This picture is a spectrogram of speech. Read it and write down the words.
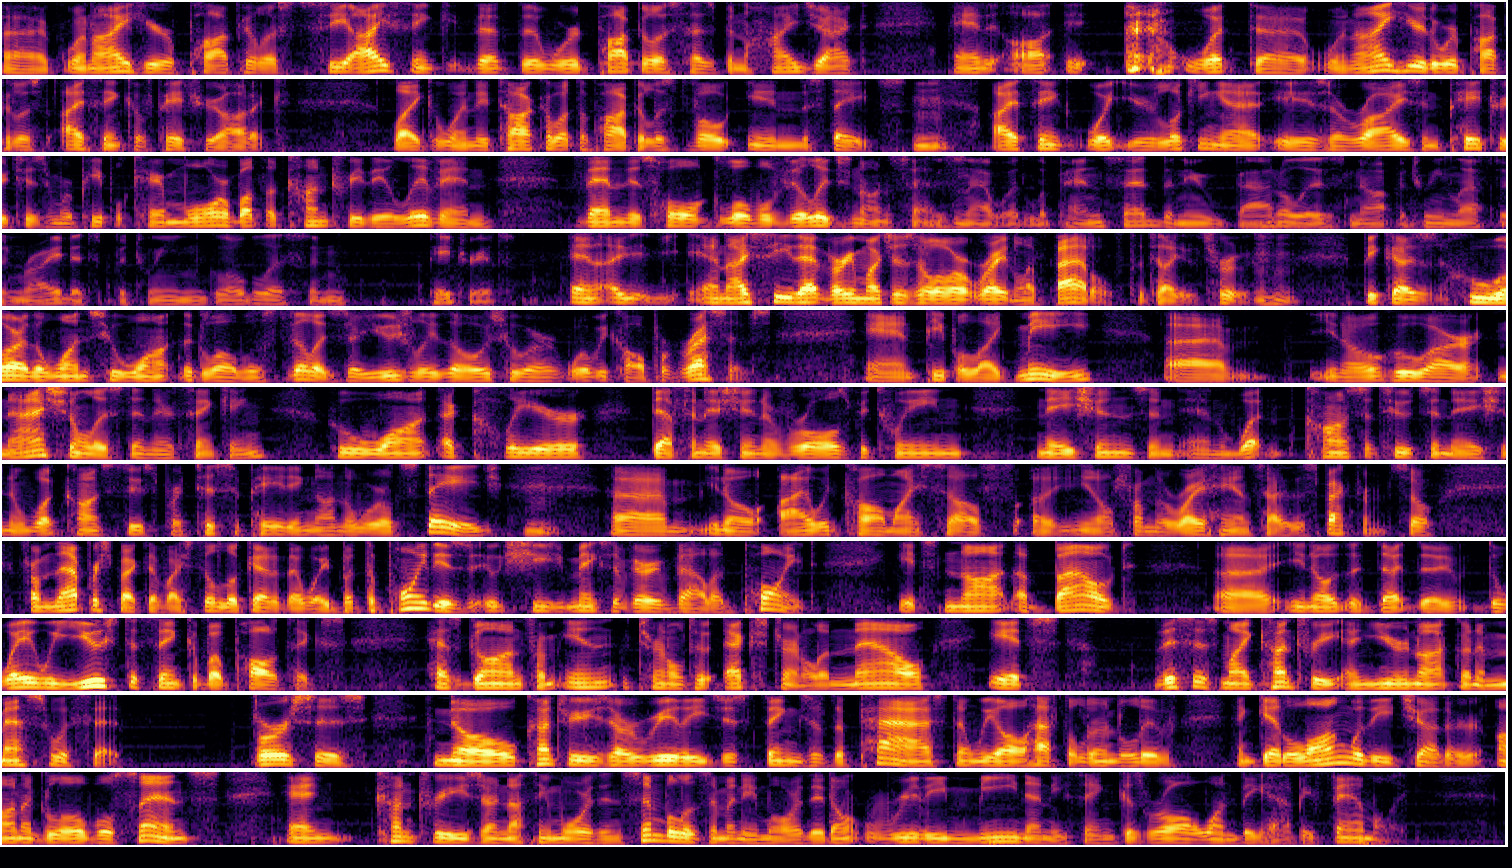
Uh, when I hear populist, see, I think that the word populist has been hijacked, and uh, it, what uh, when I hear the word populist, I think of patriotic. Like when they talk about the populist vote in the states, I think what you're looking at is a rise in patriotism, where people care more about the country they live in than this whole global village nonsense. Isn't that what Le Pen said? The new battle is not between left and right; it's between globalists and patriots. and I, and I see that very much as a right and left battle, to tell you the truth. Because who are the ones who want the globalist village? They're usually those who are what we call progressives, and people like me, um, you know, who are nationalist in their thinking, who want a clear definition of roles between nations and, and what constitutes a nation and what constitutes participating on the world stage. Um, you know, I would call myself, uh, you know, from the right hand side of the spectrum. So, from that perspective, I still look at it that way. But the point is, she makes a very valid point. It's not about, uh, you know, the, the the the way we used to think about politics has gone from internal to external, and now it's this is my country, and you're not going to mess with it versus no, countries are really just things of the past, and we all have to learn to live and get along with each other on a global sense. And countries are nothing more than symbolism anymore. They don't really mean anything because we're all one big happy family.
